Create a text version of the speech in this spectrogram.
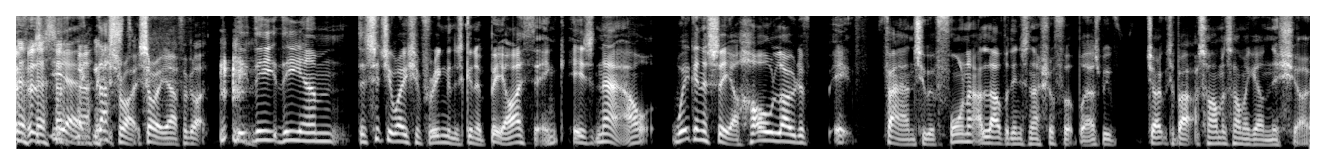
ever yeah, that's right. Sorry, yeah, I forgot. The the the um the situation for England is going to be, I think, is now we're going to see a whole load of it, fans who have fallen out of love with international football, as we've joked about time and time again on this show,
